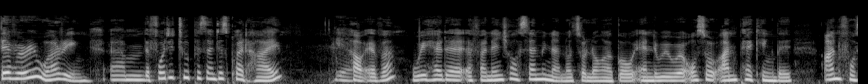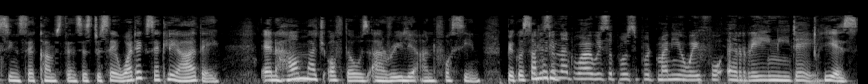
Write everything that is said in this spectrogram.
they're very worrying. Um, the forty-two percent is quite high. Yeah. However, we had a, a financial seminar not so long ago, and we were also unpacking the unforeseen circumstances to say what exactly are they, and how much of those are really unforeseen. Because somebody Isn't that why we're supposed to put money away for a rainy day? Yes,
